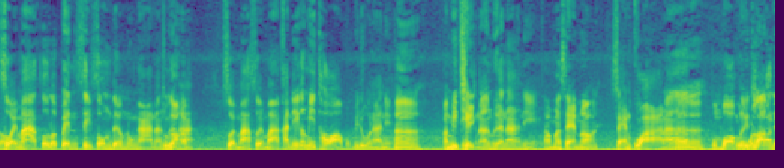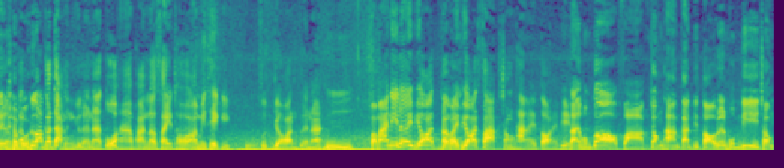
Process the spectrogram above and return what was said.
จองสวยมากตัวรถเป็นสีส้มเดิมโรงงานนั้นถูกเพื่ต้ออนงครับนะ สวยมากสวยมากคันนี้ก็มีท่ออะผมไปดูนะนี่อ่าอมิเทคนั้นเพื่อนนะนี่ทำมาแสนหน่อย แสนกว่านะเออผมบอกเลยโอ้โหท่อลั่นเดิมเนี่ยก็ผมลั่นก็ดังอยู่แล้วนะ ตัว 5,000 แล้วใส่ท่ออมิเทคอีกโอ้โหสุดยอดเพื่อนนะอืมประมาณนี้เลยพี่ออสครัเดี๋บยวให้ผมพี่ออสฝากช่องทางอะไรต่อหน่อยพี่ได้ผมก็ฝากช่องทางการติดต่อด้วยผมที่ช่อง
